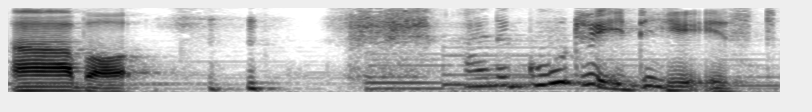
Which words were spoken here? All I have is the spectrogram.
Aber eine gute Idee ist,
